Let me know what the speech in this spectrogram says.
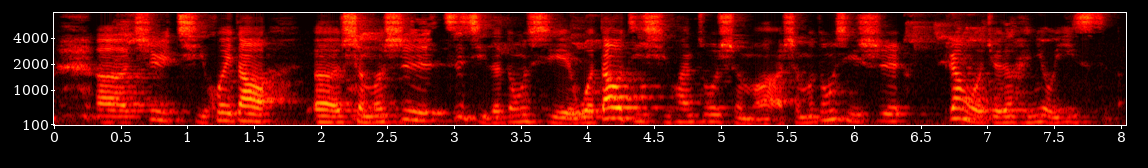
呃，去体会到。呃，什么是自己的东西？我到底喜欢做什么？什么东西是让我觉得很有意思的？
